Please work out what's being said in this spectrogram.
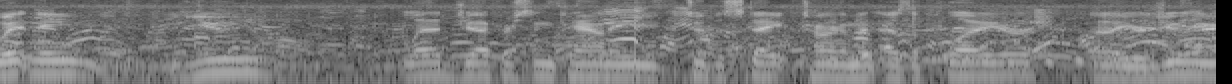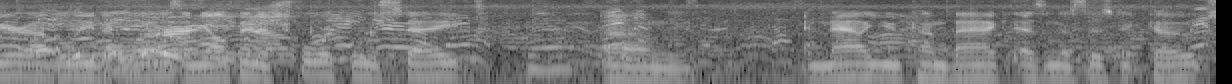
Whitney, you led Jefferson County to the state tournament as a player uh, your junior year, I believe it was, and y'all finished fourth in the state. Um, and now you come back as an assistant coach,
